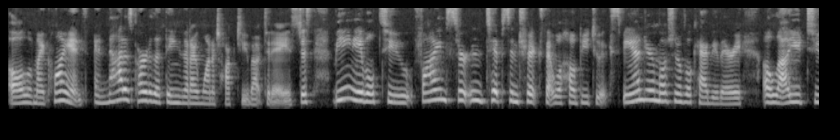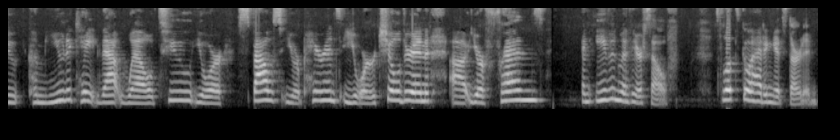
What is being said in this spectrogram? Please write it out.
all of my clients. And that is part of the thing that I want to talk to you about today. It's just being able to find certain tips and tricks that will help you to expand your emotional vocabulary, allow you to communicate that well to your spouse, your parents, your children, uh, your friends, and even with yourself. So let's go ahead and get started.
